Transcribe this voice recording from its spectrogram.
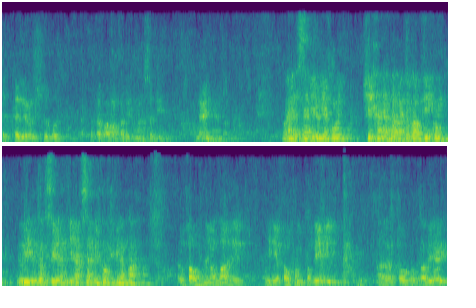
تتبعوا السبل. فتفرق بكم عن سبيله. العلم عند الله. وهذا السائل يقول شيخنا بارك الله فيكم نريد تفصيلا في أقسام الخوف من الله. الخوف من الله هي خوف طبيعي. هذا الخوف الطبيعي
